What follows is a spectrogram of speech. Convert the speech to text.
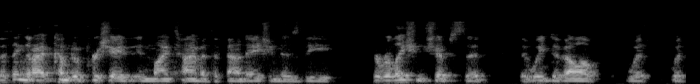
the thing that I've come to appreciate in my time at the foundation is the the relationships that that we develop with with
